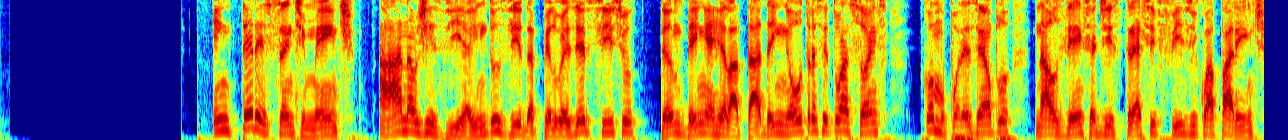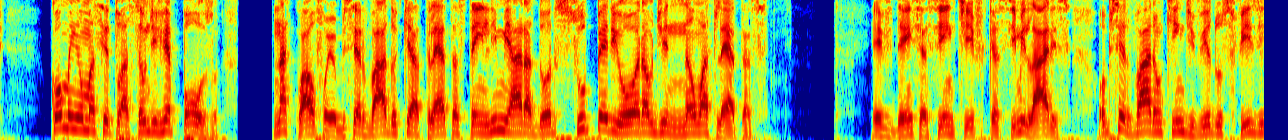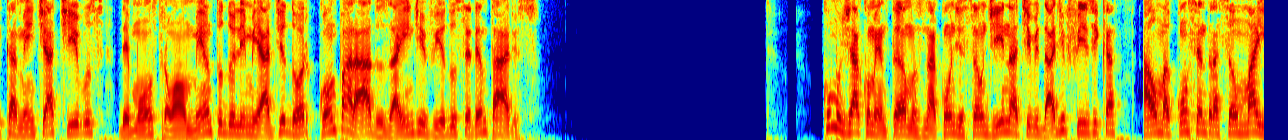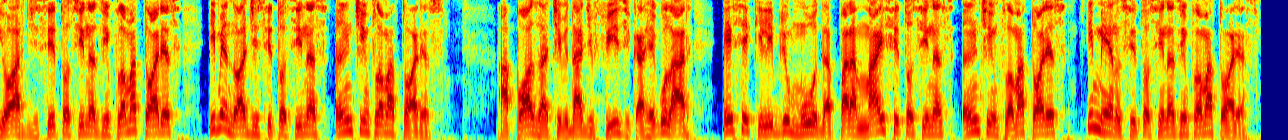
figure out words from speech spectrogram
Interessantemente, a analgesia induzida pelo exercício também é relatada em outras situações, como, por exemplo, na ausência de estresse físico aparente, como em uma situação de repouso, na qual foi observado que atletas têm limiar a dor superior ao de não atletas. Evidências científicas similares observaram que indivíduos fisicamente ativos demonstram aumento do limiar de dor comparados a indivíduos sedentários. Como já comentamos, na condição de inatividade física, há uma concentração maior de citocinas inflamatórias e menor de citocinas anti-inflamatórias. Após a atividade física regular, esse equilíbrio muda para mais citocinas anti-inflamatórias e menos citocinas inflamatórias.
